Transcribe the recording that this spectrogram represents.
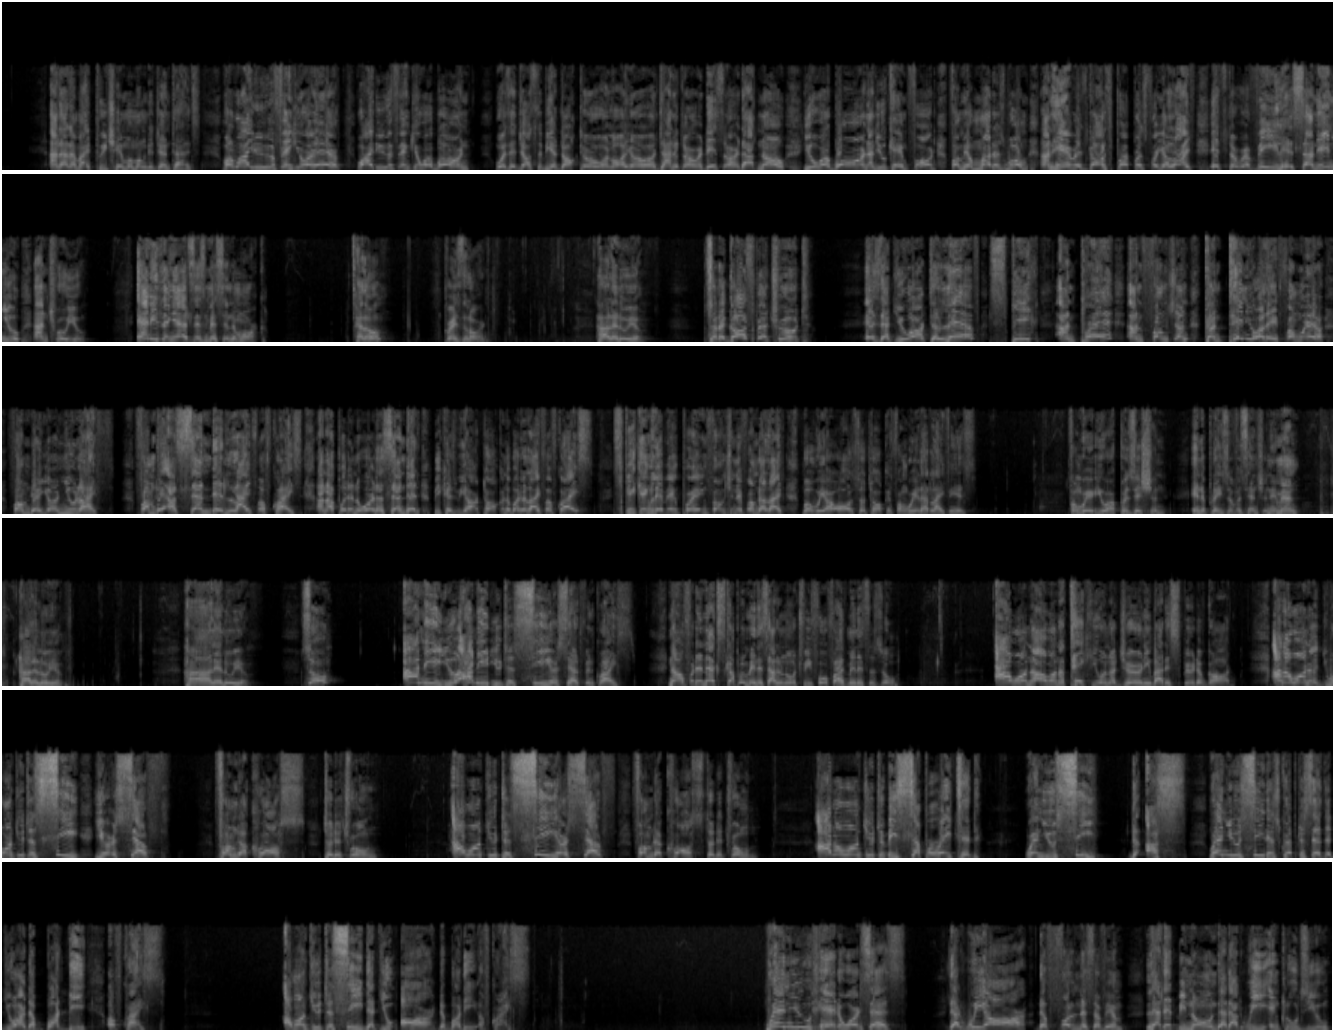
and that I might preach him among the Gentiles. Well, why do you think you are here? Why do you think you were born? Was it just to be a doctor or a lawyer or a janitor or this or that? No. You were born and you came forth from your mother's womb. And here is God's purpose for your life it's to reveal his son in you and through you. Anything else is missing the mark. Hello? Praise the Lord. Hallelujah. So the gospel truth is that you are to live, speak, and pray and function continually from where? From the, your new life. From the ascended life of Christ. And I put in the word ascended because we are talking about the life of Christ. Speaking, living, praying, functioning from that life. But we are also talking from where that life is. From where you are positioned in the place of ascension. Amen? Hallelujah. Hallelujah. So, I need you, I need you to see yourself in Christ. Now, for the next couple of minutes, I don't know, three, four, five minutes or so, I want to I wanna take you on a journey by the Spirit of God. And I wanna, want you to see yourself from the cross to the throne. I want you to see yourself from the cross to the throne. I don't want you to be separated when you see the us. When you see the scripture says that you are the body of Christ. I want you to see that you are the body of Christ. When you hear the word says that we are the fullness of Him, let it be known that that we includes you.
